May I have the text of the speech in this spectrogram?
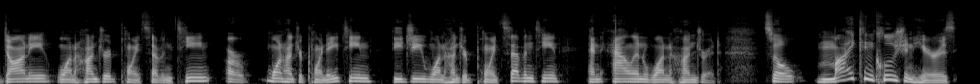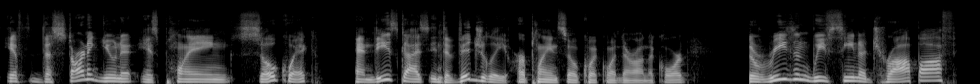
Donnie 100.17 or 100.18, DG 100.17, and Allen 100. So my conclusion here is if the starting unit is playing so quick and these guys individually are playing so quick when they're on the court, the reason we've seen a drop off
